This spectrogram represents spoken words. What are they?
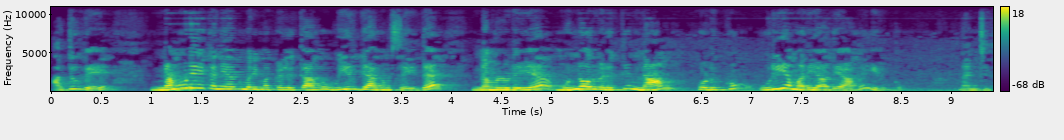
அதுவே நம்முடைய கன்னியாகுமரி மக்களுக்காக உயிர் தியாகம் செய்த நம்மளுடைய முன்னோர்களுக்கு நாம் கொடுக்கும் உரிய மரியாதையாக இருக்கும். நன்றி.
